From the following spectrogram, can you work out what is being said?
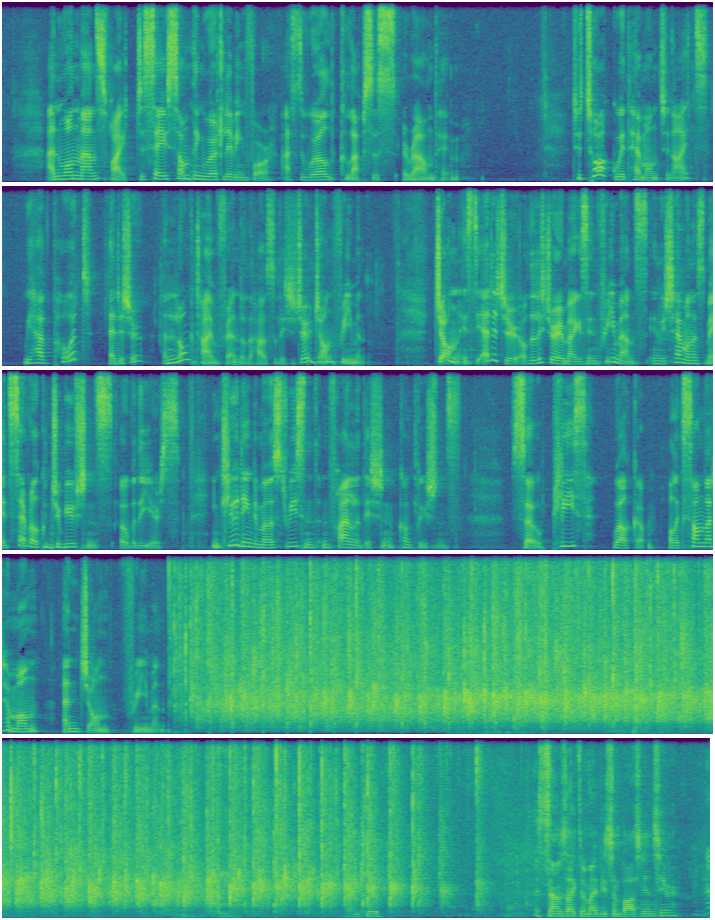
and one man's fight to save something worth living for as the world collapses around him. To talk with Hemon tonight, we have poet, editor, and longtime friend of the House of Literature, John Freeman. John is the editor of the literary magazine Freeman's, in which Hemon has made several contributions over the years, including the most recent and final edition, Conclusions. So please welcome Aleksandar Hemon and John Freeman. Thank you. It sounds like there might be some Bosnians here.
